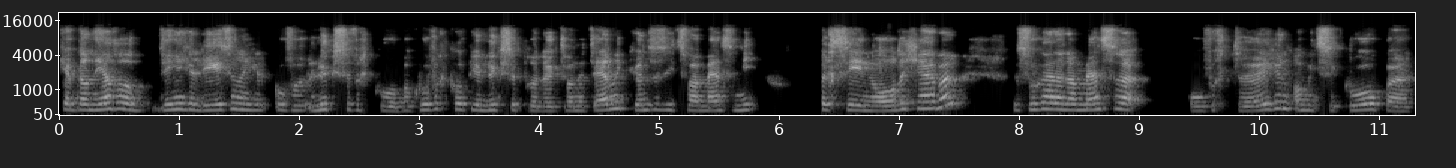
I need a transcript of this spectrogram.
ik heb dan heel veel dingen gelezen over luxe verkoop. hoe verkoop je luxe producten? Want uiteindelijk kunst is iets wat mensen niet per se nodig hebben. Dus hoe ga je dan mensen overtuigen om iets te kopen?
